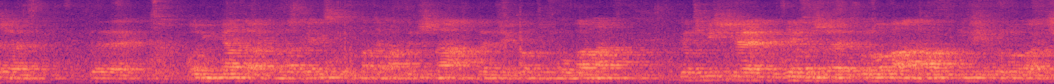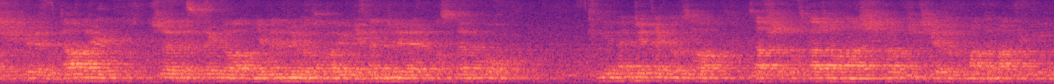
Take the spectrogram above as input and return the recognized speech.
że e, Olimpiada Gimnazjalistów Matematyczna będzie kontynuowana. I oczywiście wiemy, że królowa nauk musi próbować e, dalej, że bez tego nie będzie rozwoju, nie będzie postępu, nie będzie tego, co zawsze powtarzał nasz nauczyciel matematyki, e,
